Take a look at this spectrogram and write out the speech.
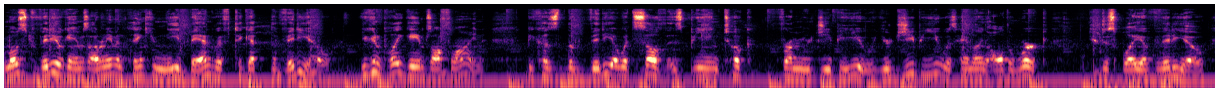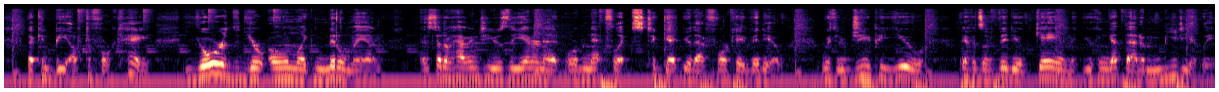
Most video games, I don't even think you need bandwidth to get the video. You can play games offline because the video itself is being took from your GPU. Your GPU is handling all the work to display a video that can be up to 4K. You're your own like middleman instead of having to use the internet or Netflix to get you that 4K video. With your GPU, if it's a video game, you can get that immediately.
